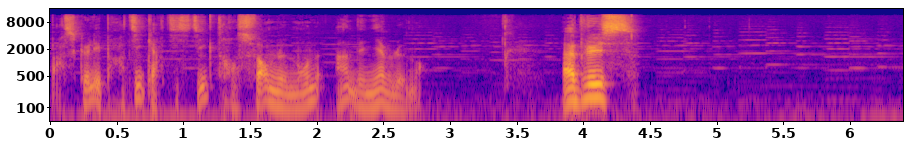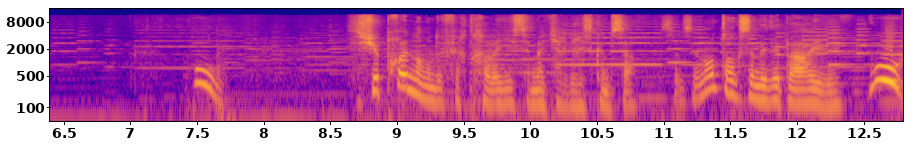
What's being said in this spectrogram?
parce que les pratiques artistiques transforment le monde indéniablement. A plus C'est surprenant de faire travailler ces matières grises comme ça. Ça faisait longtemps que ça m'était pas arrivé. Ouh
